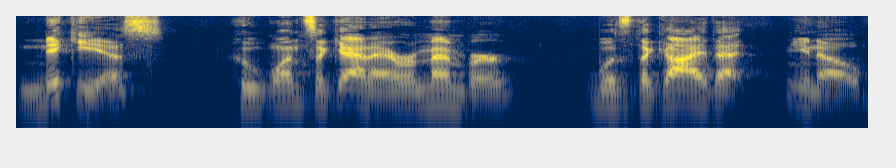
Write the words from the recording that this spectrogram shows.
Nicias, who once again I remember was the guy that, you know,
